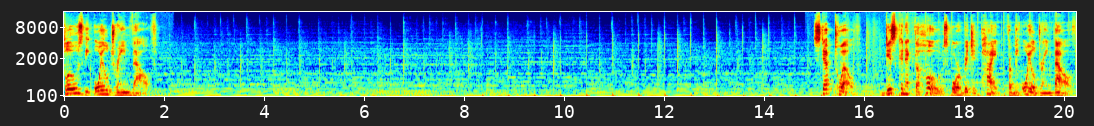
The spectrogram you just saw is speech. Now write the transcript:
Close the oil drain valve. Step 12. Disconnect the hose or rigid pipe from the oil drain valve.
